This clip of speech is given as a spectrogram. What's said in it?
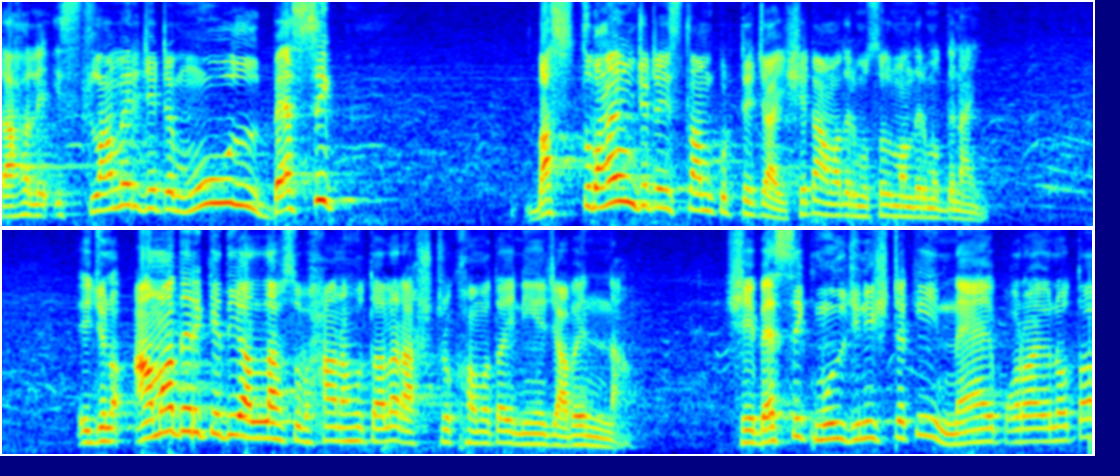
তাহলে ইসলামের যেটা মূল বেসিক বাস্তবায়ন যেটা ইসলাম করতে চাই, সেটা আমাদের মুসলমানদের মধ্যে নাই। এই জন্য আমাদেরকে দিয়ে আল্লাহ সুবাহানহতালা রাষ্ট্র ক্ষমতায় নিয়ে যাবেন না। সে বেসিক মূল জিনিসটা কি? ন্যায় পরায়ণতা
